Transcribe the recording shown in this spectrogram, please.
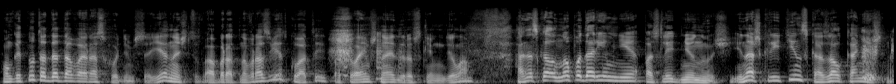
Он говорит, ну, тогда давай расходимся. Я, значит, обратно в разведку, а ты по своим шнайдеровским делам. Она сказала, ну, подари мне последнюю ночь. И наш кретин сказал, конечно.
